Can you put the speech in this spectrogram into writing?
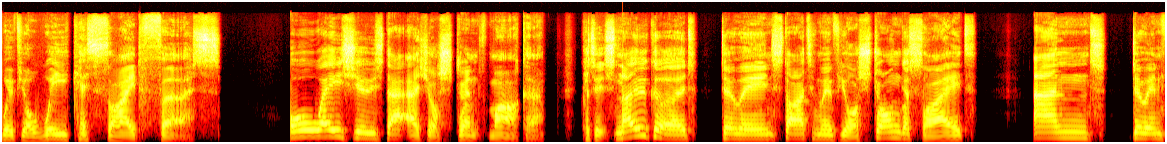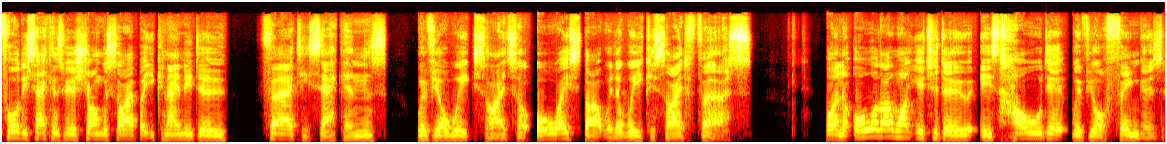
with your weakest side first. Always use that as your strength marker because it's no good doing starting with your stronger side and doing 40 seconds with your stronger side, but you can only do 30 seconds with your weak side. So always start with the weaker side first. And all I want you to do is hold it with your fingers.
